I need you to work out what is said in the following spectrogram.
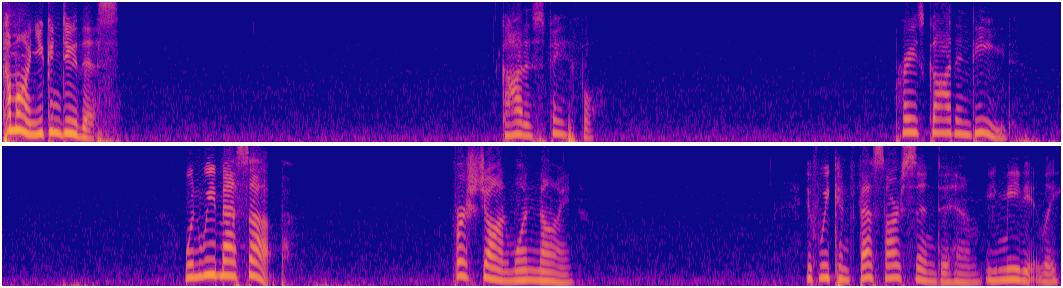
Come on, you can do this. God is faithful. Praise God indeed. When we mess up, 1 John 1 9, if we confess our sin to him immediately,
